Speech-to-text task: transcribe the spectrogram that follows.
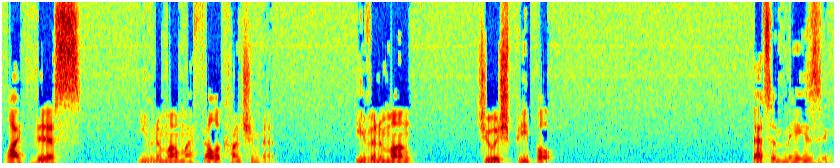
like this, even among my fellow countrymen, even among Jewish people. That's amazing.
